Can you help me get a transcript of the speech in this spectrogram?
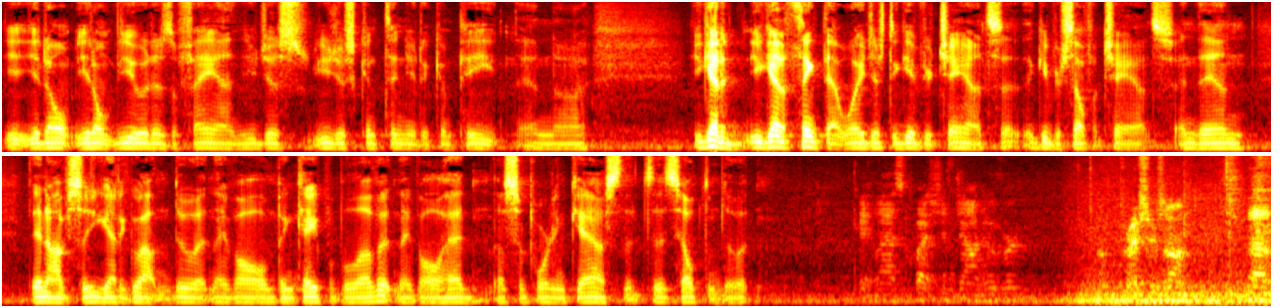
You, you, don't you don't view it as a fan. You just you just continue to compete, and uh, you got to you got to think that way just to give your chance, uh, give yourself a chance, and then then obviously you got to go out and do it. And they've all been capable of it, and they've all had a supporting cast that, that's helped them do it. Okay, last question, John Hoover. Pressure's on. Uh,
